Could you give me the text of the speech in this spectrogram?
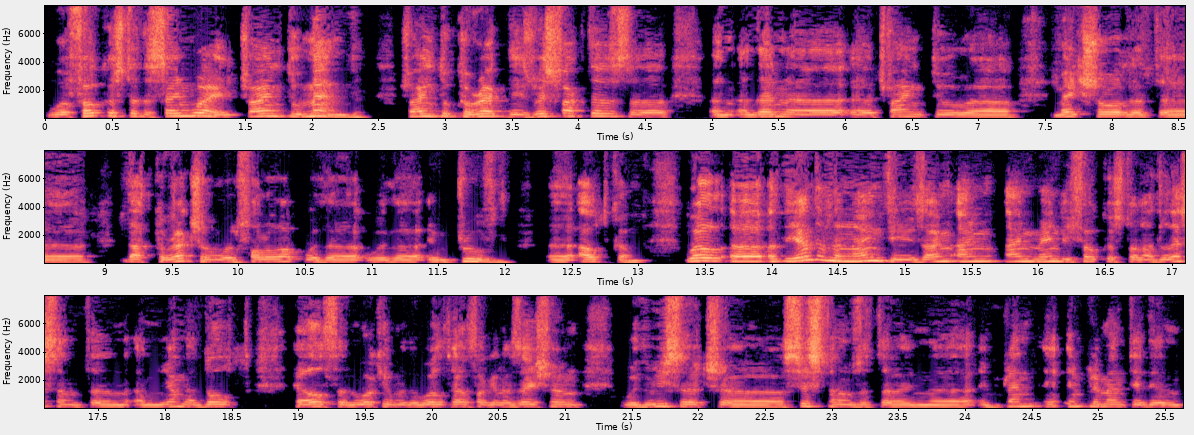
were focused in the same way, trying to mend, trying to correct these risk factors, uh, and, and, then uh, uh, trying to make sure that that correction will follow up with a with a improved uh, outcome? Well, uh, at the end of the 90s, I'm, I'm, I'm mainly focused on adolescent and, and young adult health and working with the World Health Organization with research uh, systems that are in, implemented in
